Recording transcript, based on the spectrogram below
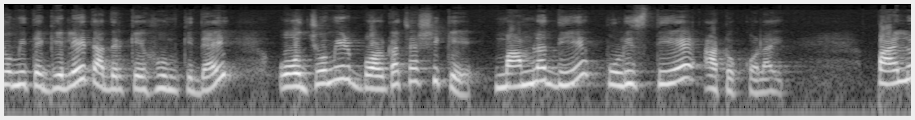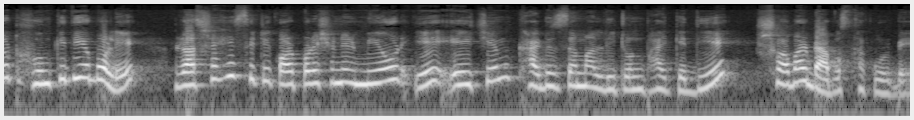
জমিতে গেলে তাদেরকে হুমকি দেয় ও জমির বর্গা চাষিকে মামলা দিয়ে পুলিশ দিয়ে আটক করায়। পাইলট হুমকি দিয়ে বলে, রাজশাহী সিটি কর্পোরেশনের mayor A H M Khairuzzaman Liton ভাইকে দিয়ে সবার ব্যবস্থা করবে।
